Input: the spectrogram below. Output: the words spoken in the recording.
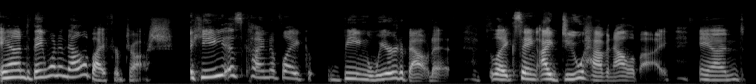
and they want an alibi from Josh. He is kind of like being weird about it, like saying, "I do have an alibi," and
